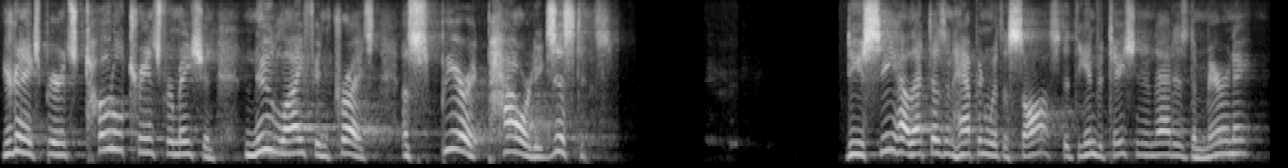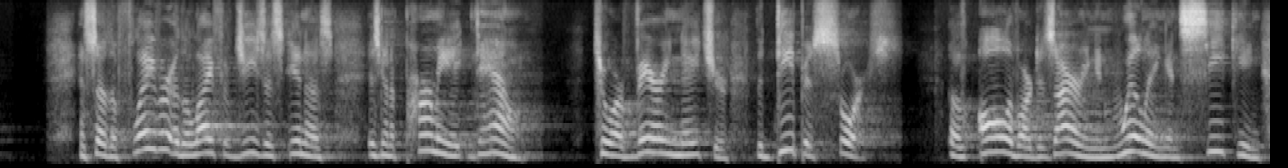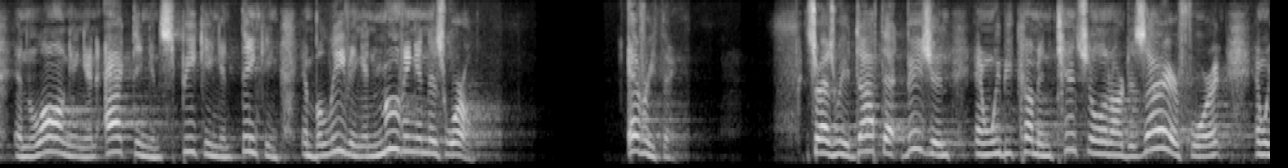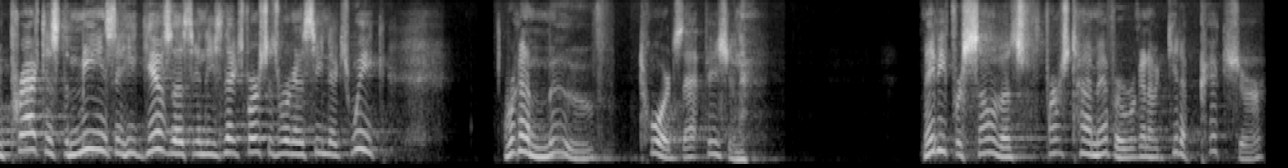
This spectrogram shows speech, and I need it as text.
You're going to experience total transformation, new life in Christ, a spirit powered existence. Do you see how that doesn't happen with a sauce? That the invitation in that is to marinate? And so the flavor of the life of Jesus in us is going to permeate down to our very nature, the deepest source of all of our desiring and willing and seeking and longing and acting and speaking and thinking and believing and moving in this world. Everything. So, as we adopt that vision and we become intentional in our desire for it, and we practice the means that He gives us in these next verses we're going to see next week, we're going to move towards that vision. Maybe for some of us, first time ever, we're going to get a picture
